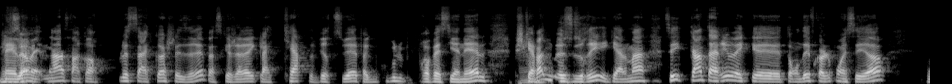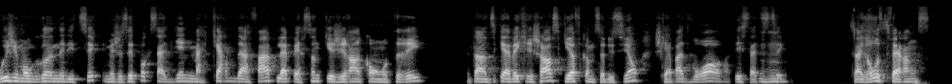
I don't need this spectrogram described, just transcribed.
Mais là, maintenant, c'est encore plus sa coche, je dirais, parce que j'arrive avec la carte virtuelle, fait beaucoup plus professionnel. Puis je suis capable de mesurer également. Tu sais, quand tu arrives avec euh, ton devcarter.ca, oui, j'ai mon Google Analytics, mais je ne sais pas que ça vienne ma carte d'affaires pour la personne que j'ai rencontrée. Tandis qu'avec Richard, ce qu'il offre comme solution, je suis capable de voir les statistiques. Mhm. C'est la grosse différence.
